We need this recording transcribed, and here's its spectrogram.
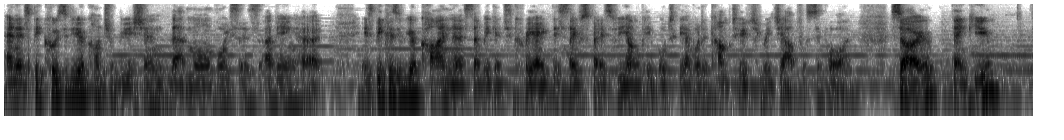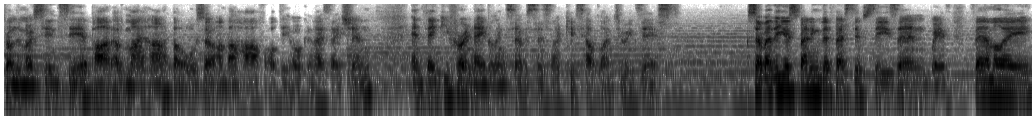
And it's because of your contribution that more voices are being heard. It's because of your kindness that we get to create this safe space for young people to be able to come to to reach out for support. So thank you from the most sincere part of my heart, but also on behalf of the organisation. And thank you for enabling services like Kids Helpline to exist. So whether you're spending the festive season with family,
